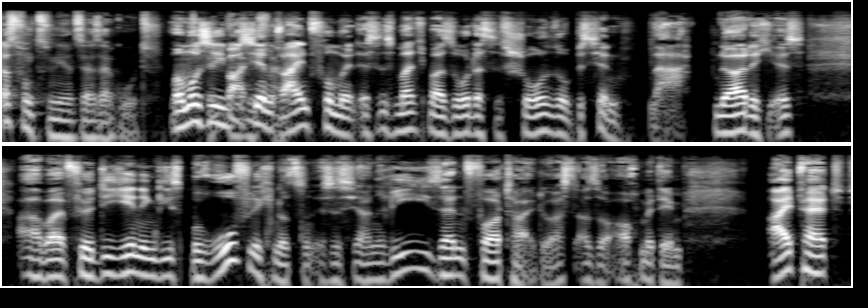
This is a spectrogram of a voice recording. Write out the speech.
Das funktioniert sehr, sehr gut. Man muss sich ein bisschen reinfummeln. Es ist manchmal so, dass es schon so ein bisschen, na, nerdig ist. Aber für diejenigen, die es beruflich nutzen, ist es ja ein riesen Vorteil. Du hast also auch mit dem iPad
